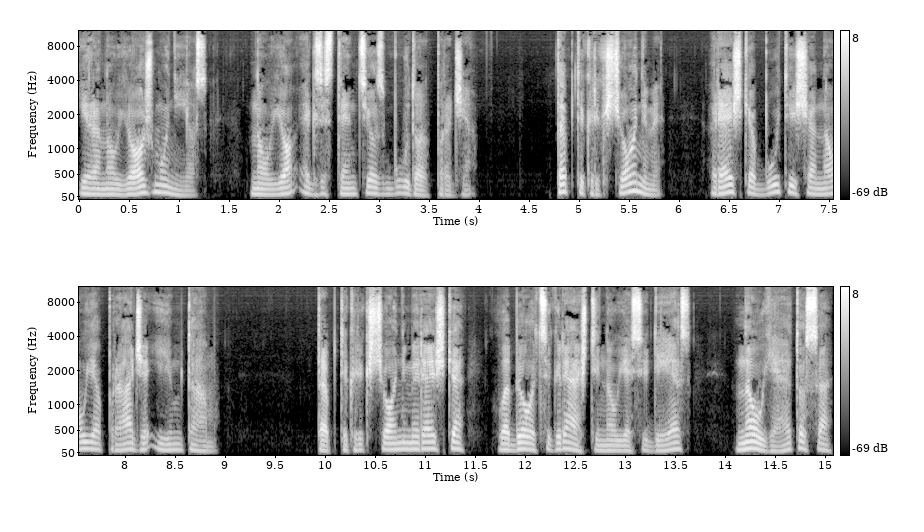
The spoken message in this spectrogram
yra naujos žmonijos, naujo egzistencijos būdo pradžia. Tapti krikščionimi reiškia būti šią naują pradžią įimtam. Tapti krikščionimi reiškia labiau atsigręžti naujas idėjas, naują etosą,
